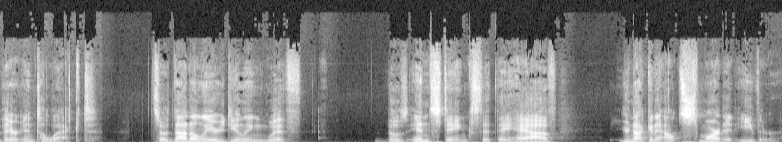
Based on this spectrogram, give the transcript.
their intellect. So not only are you dealing with those instincts that they have, you're not going to outsmart it either.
